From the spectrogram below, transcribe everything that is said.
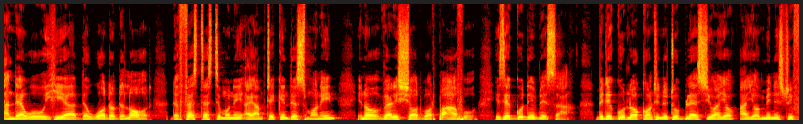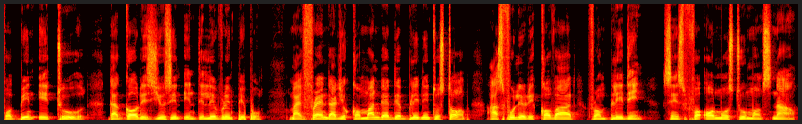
and then we will hear the word of the Lord. The first testimony I am taking this morning, you know, very short but powerful, is a good evening, sir. May the good Lord continue to bless you and your and your ministry for being a tool that God is using in delivering people. My friend that you commanded the bleeding to stop has fully recovered from bleeding since for almost two months now.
